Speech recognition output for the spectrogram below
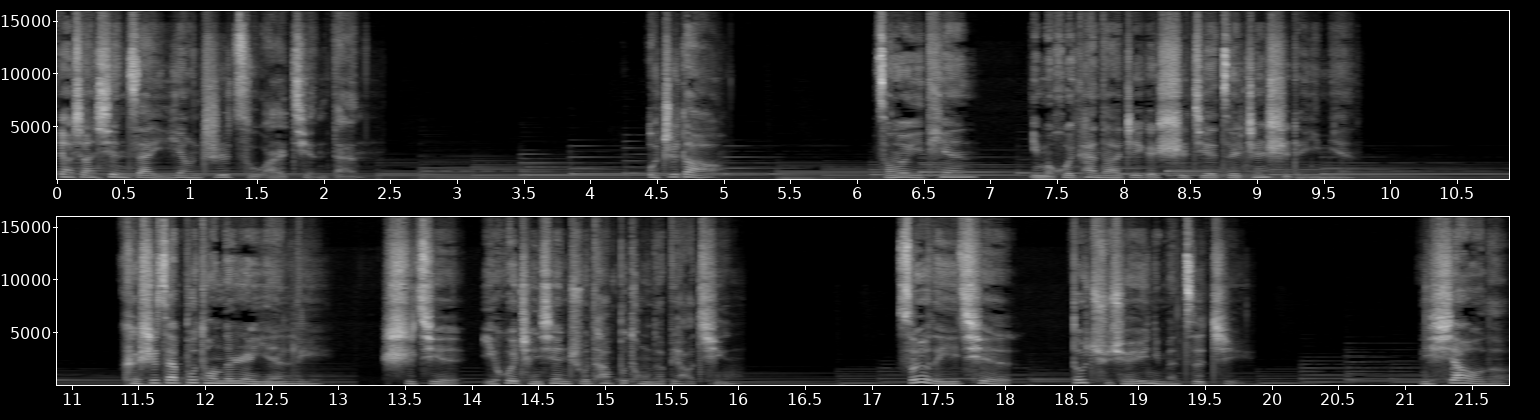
要像现在一样知足而简单。我知道，总有一天你们会看到这个世界最真实的一面。可是，在不同的人眼里，世界也会呈现出它不同的表情。所有的一切都取决于你们自己。你笑了，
